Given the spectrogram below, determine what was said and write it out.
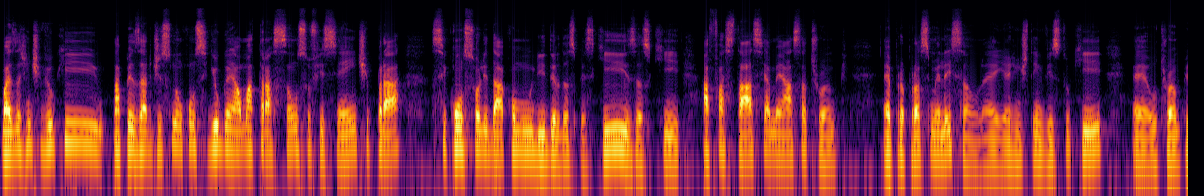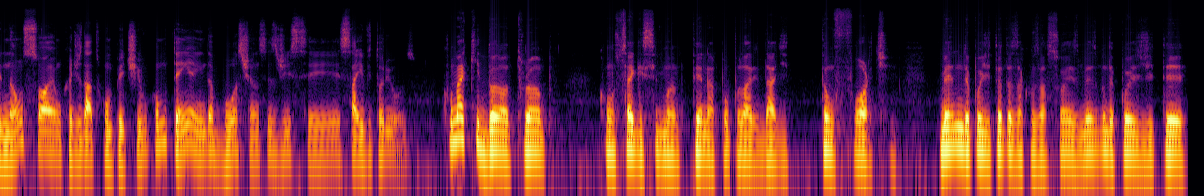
mas a gente viu que, apesar disso, não conseguiu ganhar uma atração suficiente para se consolidar como um líder das pesquisas que afastasse a ameaça Trump é, para a próxima eleição. Né? E a gente tem visto que é, o Trump não só é um candidato competitivo, como tem ainda boas chances de ser, sair vitorioso. Como é que Donald Trump consegue se manter na popularidade tão forte, mesmo depois de tantas acusações, mesmo depois de ter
